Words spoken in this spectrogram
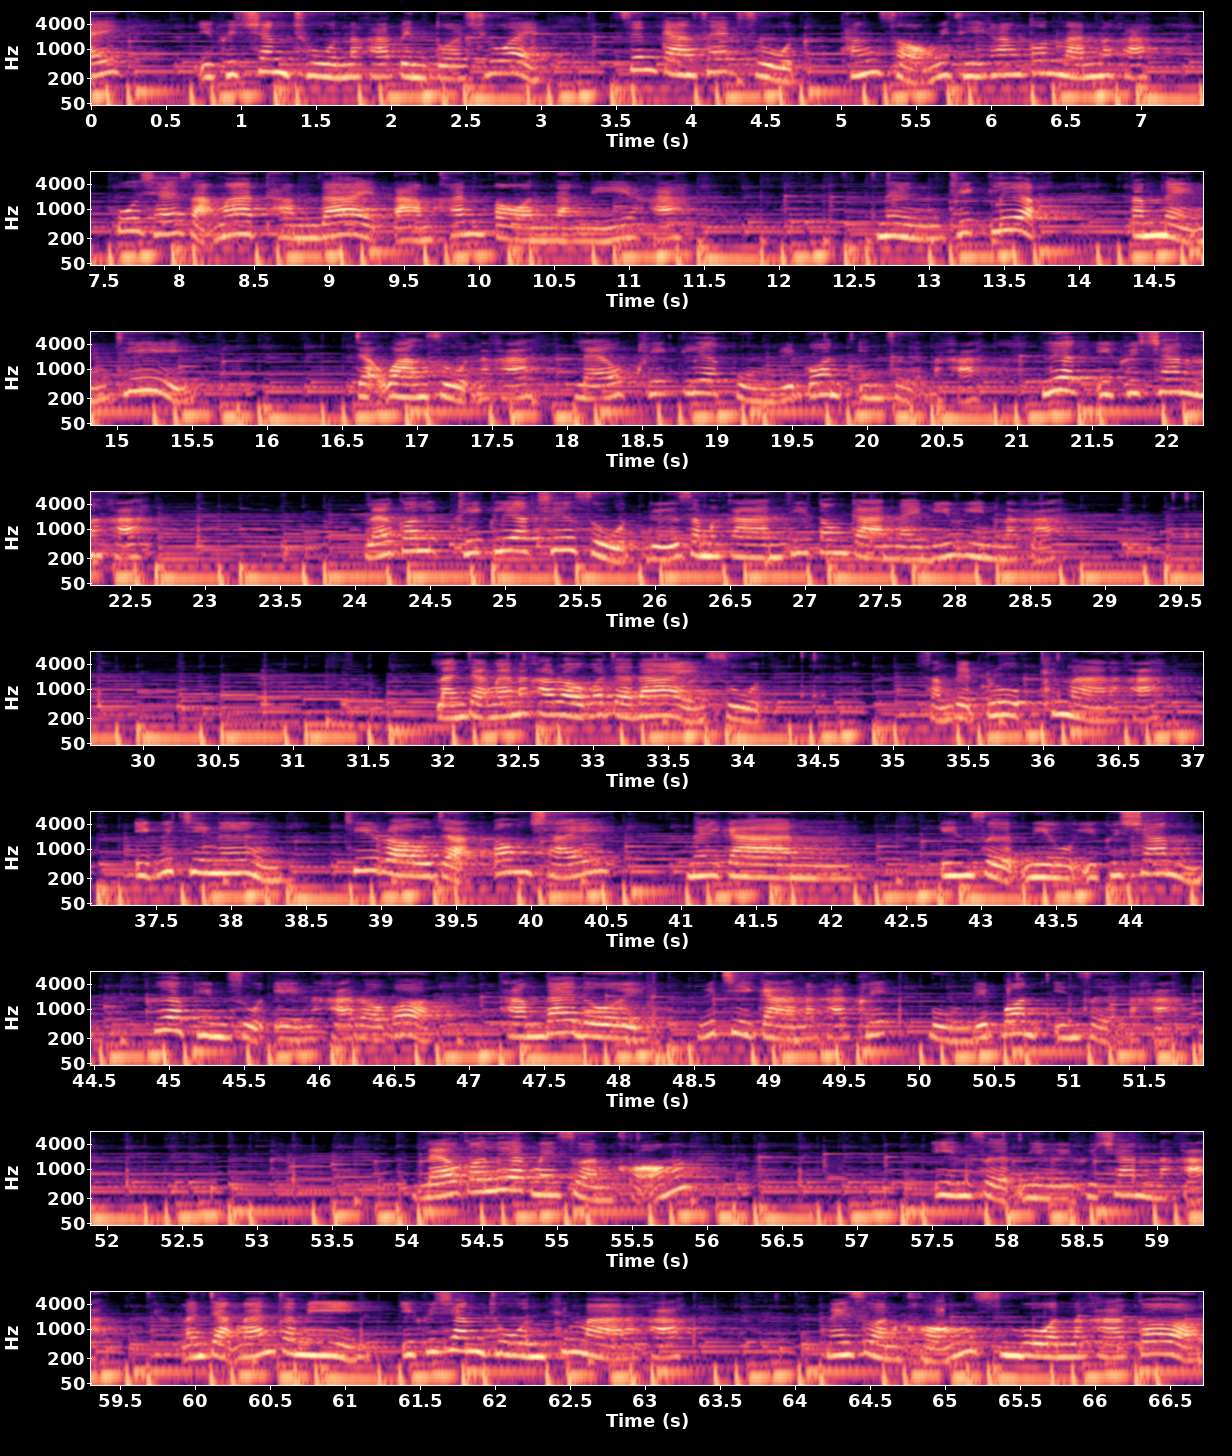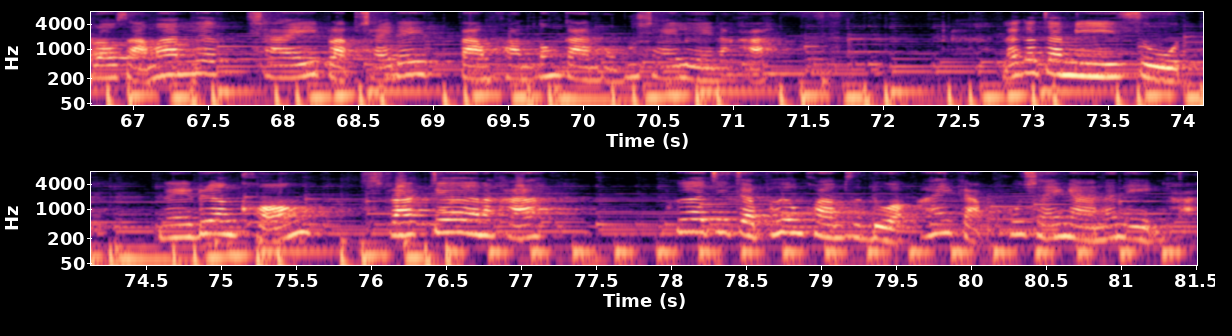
equation tool นะคะเป็นตัวช่วย ซึ่งการแทรกสูตรทั้ง 2 วิธีข้างต้นนั้นนะคะ ผู้ใช้สามารถทำได้ตามขั้นตอนดังนี้นะคะ 1. คลิกเลือกตำแหน่งที่ จะวางสูตรนะคะ แล้วคลิกเลือกปุ่ม Ribbon Insert นะคะ เลือก Equation นะคะ แล้วก็คลิกเลือกชื่อสูตรหรือสมการที่ต้องการใน Built-in นะคะ หลังจากนั้นนะคะเราก็จะได้สูตรสำเร็จรูปขึ้นมานะคะ อีกวิธีหนึ่งที่เราจะต้องใช้ในการ insert new equation พื่อพิมพ์สูตรเองนะคะ เราก็ทำได้โดยวิธีการนะคะ คลิกปุ่ม ribbon insert นะคะ แล้วก็เลือกในส่วนของ insert new equation นะคะ หลังจากนั้นจะมี equation tool ขึ้นมานะคะ ในส่วนของ symbol นะคะ ก็เราสามารถเลือกใช้ปรับใช้ได้ตามความต้องการของผู้ใช้เลยนะคะ แล้วก็จะมีสูตร ในเรื่องของ structure นะคะ เพื่อที่จะเพิ่มความสะดวกให้กับผู้ใช้งานนั่นเองค่ะ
